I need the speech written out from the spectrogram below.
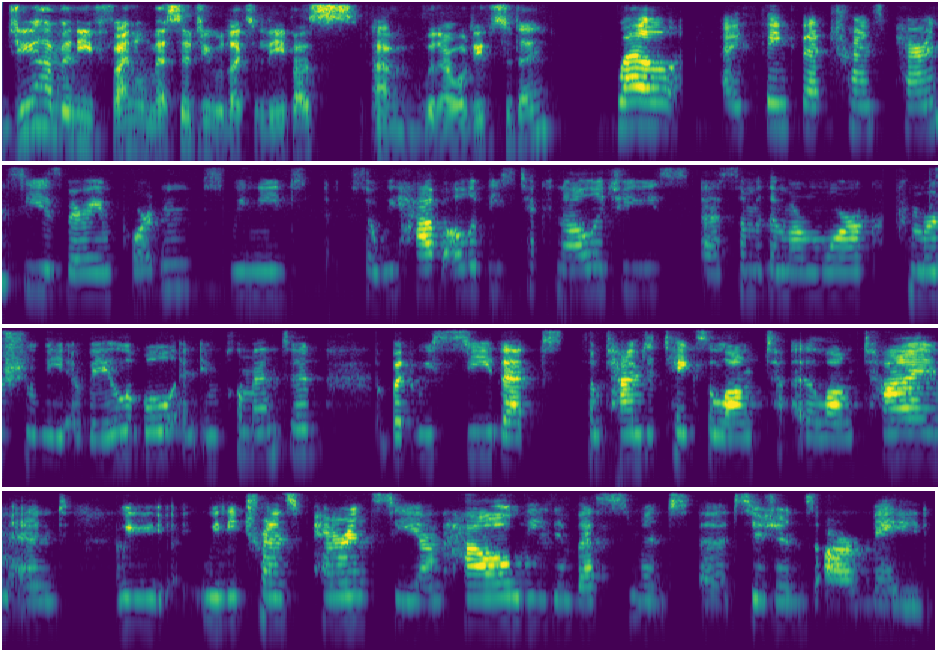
Do you have any final message you would like to leave us um, with our audience today? Well, I think that transparency is very important. We need so we have all of these technologies. Uh, some of them are more commercially available and implemented, but we see that sometimes it takes a long t- a long time, and we we need transparency on how these investment uh, decisions are made.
